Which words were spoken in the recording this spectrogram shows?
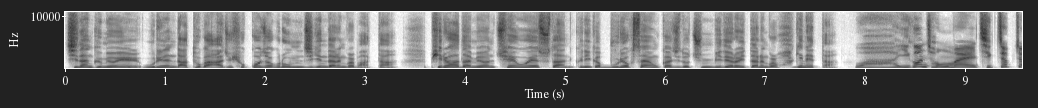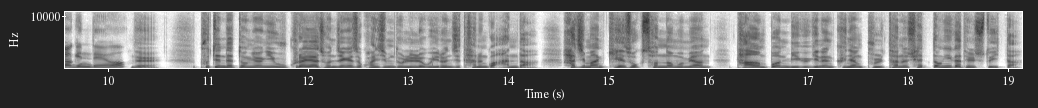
지난 금요일 우리는 나토가 아주 효과적으로 움직인다는 걸 봤다. 필요하다면 최후의 수단, 그러니까 무력 사용까지도 준비되어 있다는 걸 확인했다. 와, 이건 정말 직접적인데요. 네. 푸틴 대통령이 우크라이나 전쟁에서 관심 돌리려고 이런 짓 하는 거 안다. 하지만 계속 선 넘으면 다음번 미국인은 그냥 불타는 쇳덩이가 될 수도 있다.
